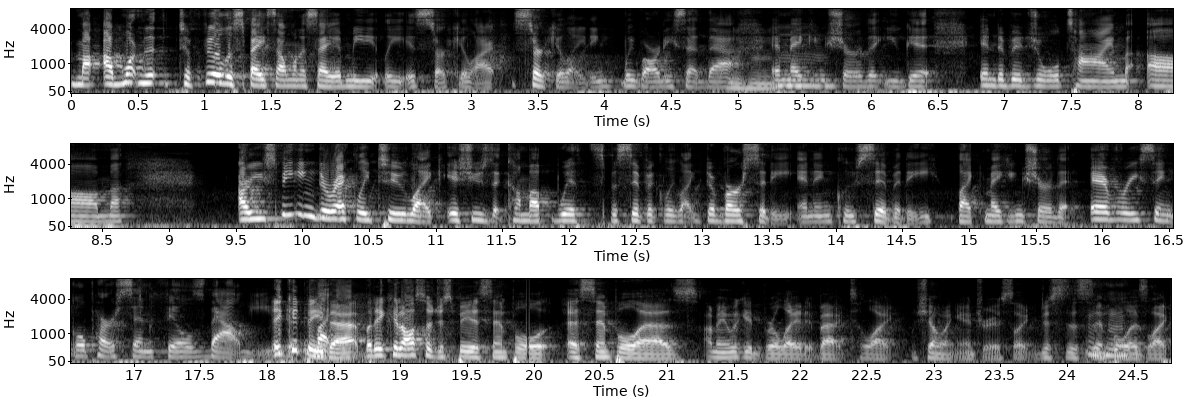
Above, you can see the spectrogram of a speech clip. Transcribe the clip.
my, I want to fill the space. I want to say immediately is circulate circulating. We've already said that, and making sure that you get individual time. Um, are you speaking directly to like issues that come up with specifically like diversity and inclusivity, like making sure that every single person feels valued? It could be Like- that, but it could also just be as simple as simple as I mean, we could relate it back to like showing interest, like just as simple Mm-hmm. as like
